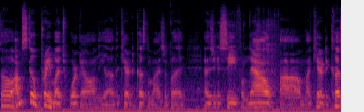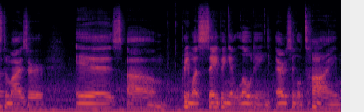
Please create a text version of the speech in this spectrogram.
So I'm still pretty much working on the uh, the character customizer, but as you can see from now, um, my character customizer is um, pretty much saving and loading every single time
